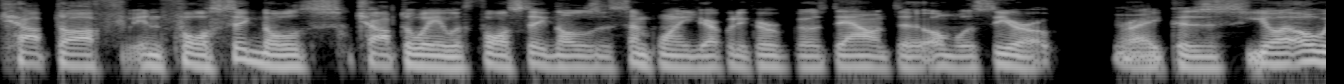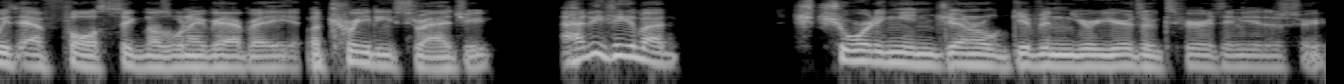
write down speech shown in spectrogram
chopped off in false signals, chopped away with false signals, at some point your equity curve goes down to almost zero, right? Because you'll always have false signals whenever you have a, a trading strategy. How do you think about shorting in general, given your years of experience in the industry?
